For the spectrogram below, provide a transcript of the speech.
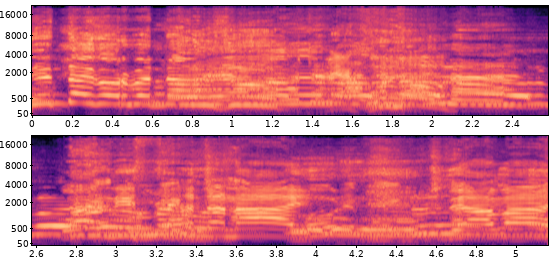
চিন্তা করবেন না হুজুর। এখনও কোনো নিশ্চয়তা নাই যে আমার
